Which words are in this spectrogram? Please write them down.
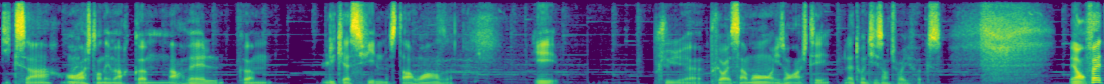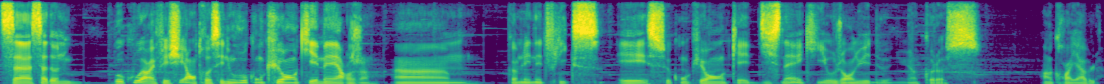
Pixar, en rachetant des marques comme Marvel, comme Lucasfilm, Star Wars. Et plus, euh, plus récemment, ils ont racheté la 20th Century Fox. Mais en fait, ça, donne beaucoup à réfléchir entre ces nouveaux concurrents qui émergent, euh, comme les Netflix, et ce concurrent qui est Disney, qui aujourd'hui est devenu un colosse incroyable.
